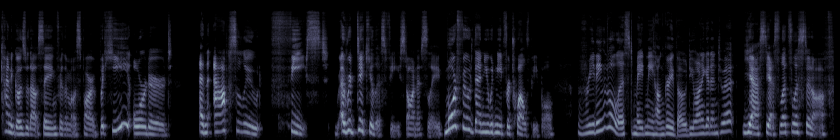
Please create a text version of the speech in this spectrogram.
kind of goes without saying for the most part. But he ordered an absolute feast, a ridiculous feast, honestly. More food than you would need for 12 people. Reading the list made me hungry, though. Do you want to get into it? Yes, yes, let's list it off.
